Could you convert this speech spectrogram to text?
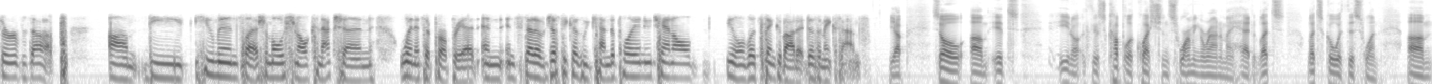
serves up um, the human slash emotional connection when it's appropriate. And instead of just because we can deploy a new channel, you know, let's think about it. Does it make sense? Yep. So um, it's you know, there's a couple of questions swarming around in my head. Let's let's go with this one. Um,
